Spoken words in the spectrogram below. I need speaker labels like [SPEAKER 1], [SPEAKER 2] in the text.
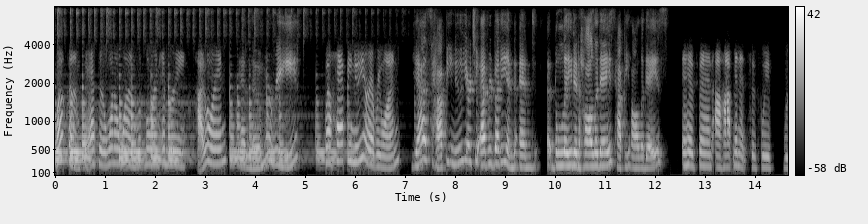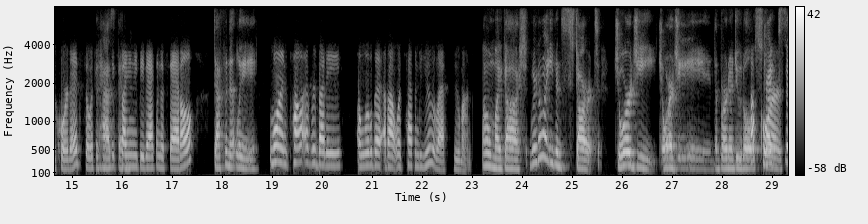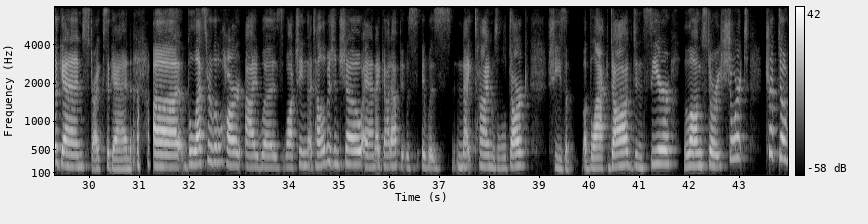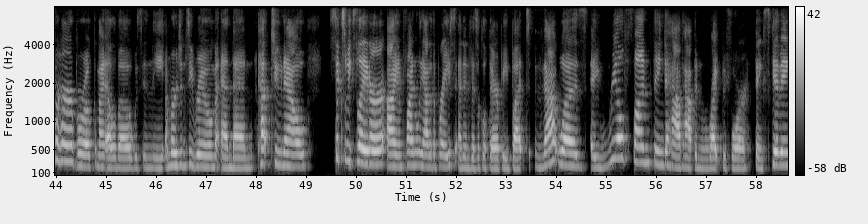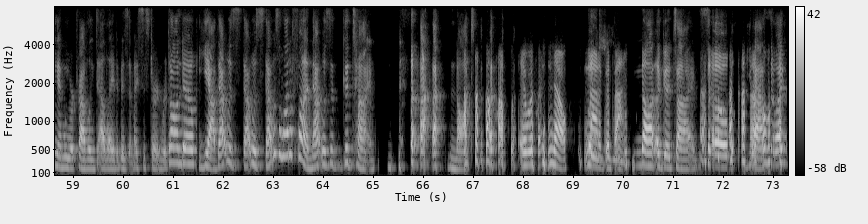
[SPEAKER 1] Welcome to Actor 101 with Lauren and Marie. Hi, Lauren.
[SPEAKER 2] Hello, Marie.
[SPEAKER 1] Well, Happy New Year, everyone.
[SPEAKER 2] Yes, Happy New Year to everybody and, and belated holidays. Happy holidays.
[SPEAKER 1] It has been a hot minute since we've recorded, so it's
[SPEAKER 2] It has
[SPEAKER 1] exciting
[SPEAKER 2] been.
[SPEAKER 1] to be back in the saddle.
[SPEAKER 2] Definitely.
[SPEAKER 1] Lauren, tell everybody a little bit about what's happened to you the last few months.
[SPEAKER 2] Oh my gosh. Where do I even start? Georgie, Georgie, the
[SPEAKER 1] Bernedoodle
[SPEAKER 2] strikes again, strikes again. Uh, bless her little heart. I was watching a television show and I got up. It was it was nighttime, it was a little dark. She's a, a black dog, didn't see her. Long story short, tripped over her, broke my elbow, was in the emergency room, and then cut to now. Six weeks later, I am finally out of the brace and in physical therapy, but that was a real fun thing to have happen right before Thanksgiving. And we were traveling to LA to visit my sister in Redondo. Yeah, that was that was that was a lot of fun. That was a good time. Not
[SPEAKER 1] it was no, not a good time.
[SPEAKER 2] not a good time. So yeah, so I've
